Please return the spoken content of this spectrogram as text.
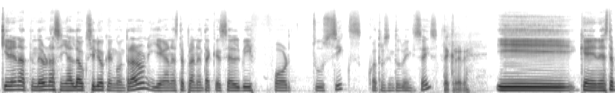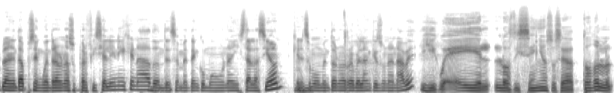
quieren atender una señal de auxilio que encontraron y llegan a este planeta que es el B426, 426. Te creeré. Y que en este planeta pues se encuentran una superficie alienígena donde se meten como una instalación, que en ese momento no revelan que es una nave. Y, güey, los diseños, o sea, todo lo,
